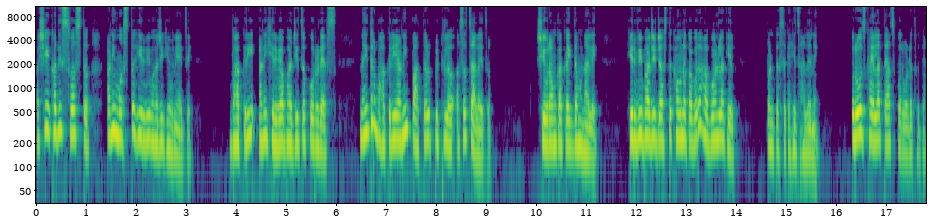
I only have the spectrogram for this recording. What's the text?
अशी एखादी स्वस्त आणि मस्त हिरवी भाजी घेऊन यायचे. भाकरी आणि हिरव्या भाजीचं कोरड्यास नाहीतर भाकरी आणि पातळ पिठलं असं चालायचं. शिवराम काका एकदा म्हणाले हिरवी भाजी जास्त खाऊ नका बरं हगवण लागेल पण तसं काही झालं नाही. रोज खायला त्याच परवडत होत्या.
